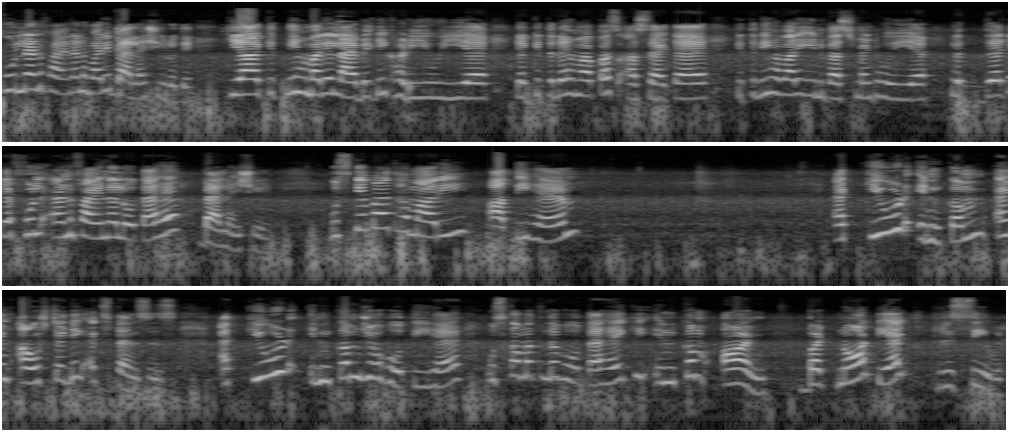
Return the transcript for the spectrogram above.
फुल एंड फाइनल हमारी बैलेंस शीट होती है क्या कितनी हमारी लाइबिलिटी खड़ी हुई है, या कितने हमारे पास असेट है, कितनी हमारी इन्वेस्टमेंट हुई है। दैट फुल एंड फाइनल होता है बैलेंस शीट उसके बाद हमारी आती है accrued income and outstanding expenses accrued income जो होती है, उसका मतलब होता है कि income earn but not yet received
